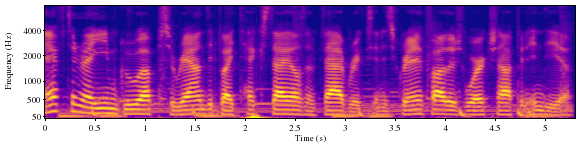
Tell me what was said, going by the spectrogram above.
after Naeem grew up surrounded by textiles and fabrics in his grandfather's workshop in India,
